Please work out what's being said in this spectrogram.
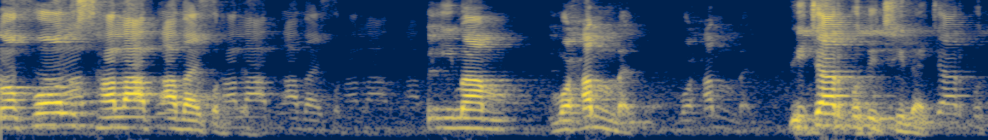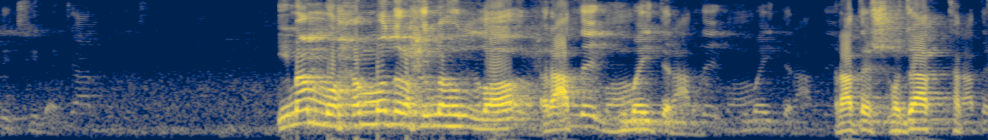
নফল সালাত আদায় করত। ইমাম মোহাম্মদ বিচারপতি ছিলেন। ইমাম মোহাম্মদ রহিমাহুল্লাহ রাতে ঘুমাইতেন না। রাতে সজাগ থাকতে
